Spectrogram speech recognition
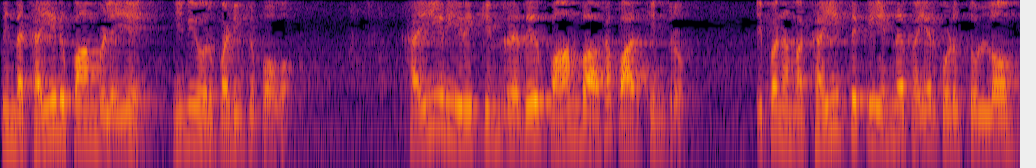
இந்த கயிறு பாம்பிலேயே இனி ஒரு படிக்கு போவோம். கயிறு இருக்கின்றது பாம்பாக பார்க்கின்றோம். இப்ப நம்ம கயிற்றுக்கு என்ன பெயர் கொடுத்துள்ளோம்?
